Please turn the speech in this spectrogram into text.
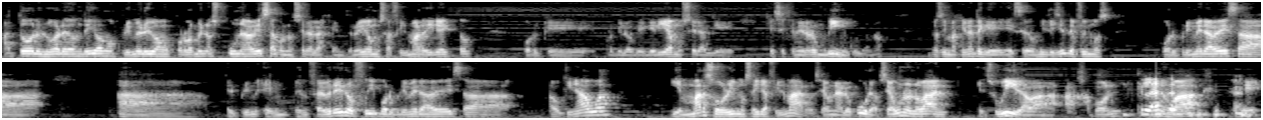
a todos los lugares donde íbamos, primero íbamos por lo menos una vez a conocer a la gente, no íbamos a filmar directo porque, porque lo que queríamos era que, que se generara un vínculo, ¿no? Entonces imagínate que ese 2017 fuimos por primera vez a... en, febrero fui por primera vez a, Okinawa y en marzo volvimos a ir a filmar, o sea, una locura. O sea, uno no va en, su vida va a Japón, claro. uno va eh,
